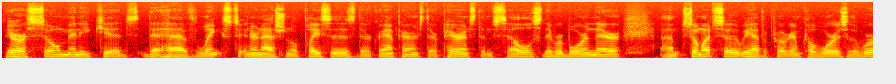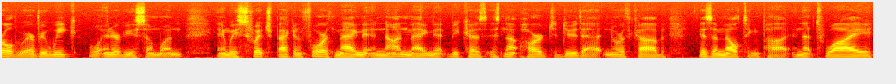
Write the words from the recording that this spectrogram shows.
There Yeah. are so many kids that have links to international places, their grandparents, their parents themselves, they were born there. Um, so much so that we have a program called Warriors of the World where every week we'll interview someone and we switch back and forth, magnet and non magnet, because it's not hard to do that. North Cobb is a melting pot, and that's why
